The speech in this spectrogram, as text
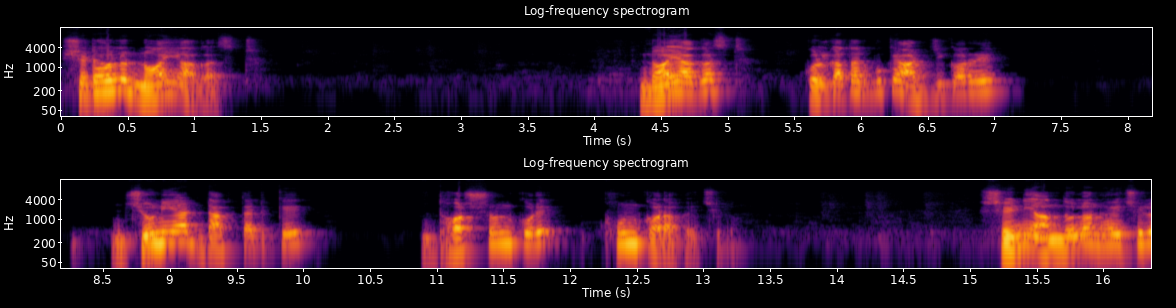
সেটা হলো নয় আগস্ট। নয় আগস্ট, কলকাতার বুকে আরজি করে জুনিয়র ডাক্তারকে ধর্ষণ করে খুন করা হয়েছিল। সে নিয়ে আন্দোলন হয়েছিল।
